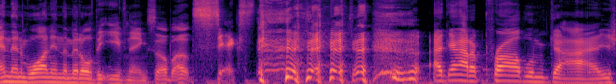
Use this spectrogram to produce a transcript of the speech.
and then one in the middle of the evening, so about six. I got a problem, guys.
